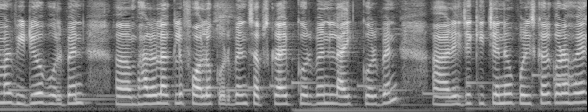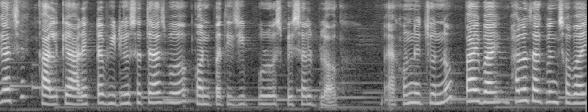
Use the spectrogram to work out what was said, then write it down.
আমার ভিডিও বলবেন? ভালো লাগলে ফলো করবেন সাবস্ক্রাইব করবেন লাইক করবেন। আর এই যে কিচেনেও পরিষ্কার করা হয়ে গেছে। কালকে আরেকটা ভিডিওর সাথে আসব গণপতিজি পুরো স্পেশাল ব্লগ এখনের জন্য বাই বাই ভালো থাকবেন সবাই।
